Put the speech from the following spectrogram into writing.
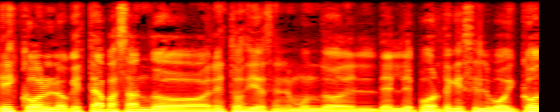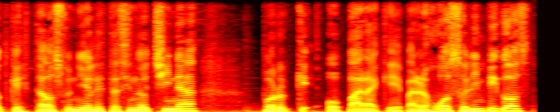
que es con lo que está pasando en estos días en el mundo del, del deporte, que es el boicot que Estados Unidos le está haciendo a China. Porque, ¿O para qué? Para los Juegos Olímpicos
